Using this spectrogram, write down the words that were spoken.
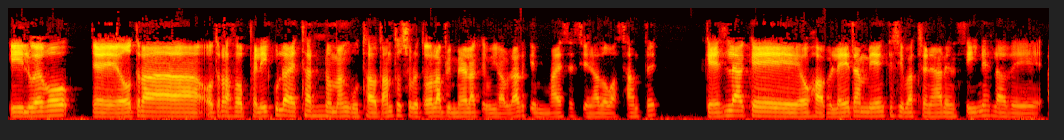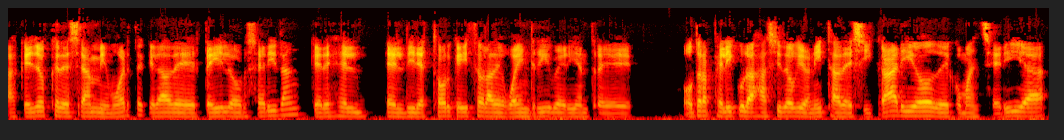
Y luego, eh, otra- otras dos películas, estas no me han gustado tanto, sobre todo la primera de la que voy a hablar, que me ha decepcionado bastante, que es la que os hablé también que se iba a estrenar en cines, la de Aquellos que desean mi muerte, que era de Taylor Sheridan, que eres el, el director que hizo la de Wayne River y entre otras películas ha sido guionista de Sicario, de Comanchería,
